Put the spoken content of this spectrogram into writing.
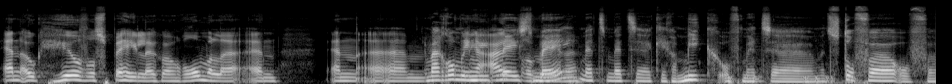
en ook heel veel spelen, gewoon rommelen en... En, ehm, Waar rommelen jullie het meest mee? Met, met eh, keramiek of met, eh, met stoffen? Of, eh,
